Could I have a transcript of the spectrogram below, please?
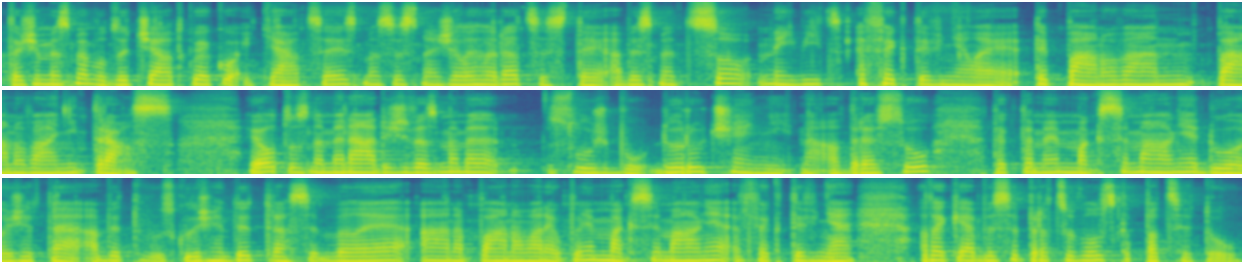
takže my jsme od začátku jako itáci jsme se snažili hledat cesty, aby jsme co nejvíc efektivněli ty plánování plánování, tras. Jo, to znamená, když vezmeme službu doručení na adresu, tak tam je maximálně důležité, aby to, skutečně ty trasy byly a naplánované úplně maximálně efektivně a také, aby se pracovalo s kapacitou.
